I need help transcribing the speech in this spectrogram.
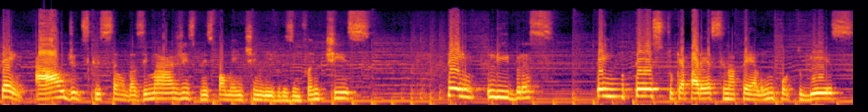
tem a audiodescrição das imagens, principalmente em livros infantis, tem libras, tem o texto que aparece na tela em português,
